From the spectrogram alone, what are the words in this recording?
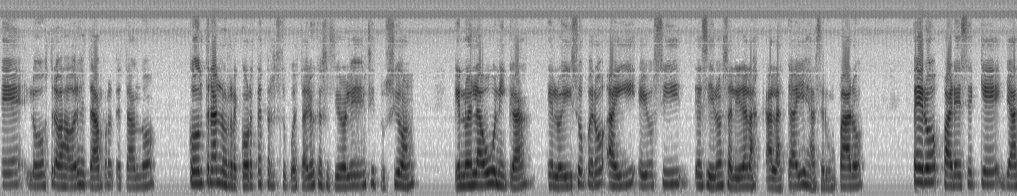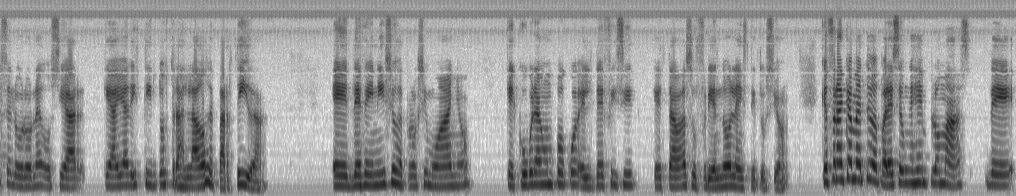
de los trabajadores que estaban protestando contra los recortes presupuestarios que sufrió la institución, que no es la única que lo hizo, pero ahí ellos sí decidieron salir a las, a las calles a hacer un paro, pero parece que ya se logró negociar que haya distintos traslados de partida eh, desde inicios del próximo año que cubran un poco el déficit que estaba sufriendo la institución. Que francamente me parece un ejemplo más de,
